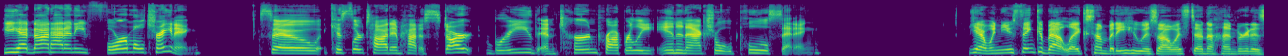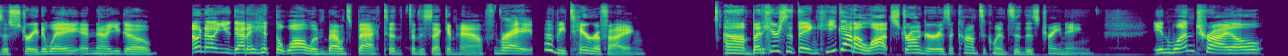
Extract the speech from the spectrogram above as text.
He had not had any formal training. So Kistler taught him how to start, breathe, and turn properly in an actual pool setting. Yeah, when you think about like somebody who has always done 100 as a straightaway, and now you go, oh no, you got to hit the wall and bounce back to for the second half. Right. That would be terrifying. Um, but here's the thing he got a lot stronger as a consequence of this training. In one trial,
